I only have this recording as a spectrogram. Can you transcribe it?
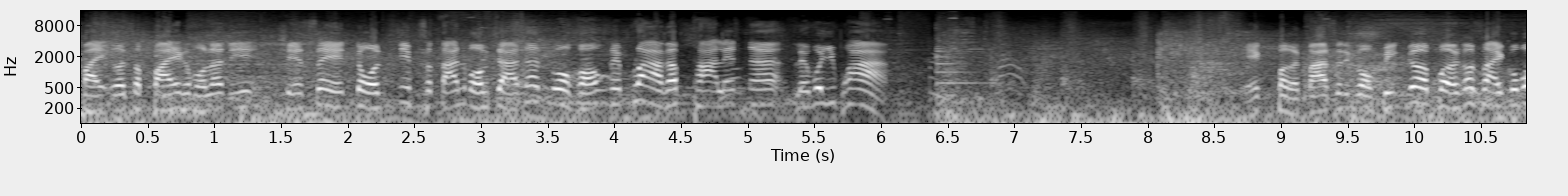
ไปเอิร์ธสไปค์ครับผมแล้วนี้เชเซ่โดนจิ้มสตันครับผมจากด้านตัวของเทมปลาครับทาเลนนะฮะเลเวลยี่ห้า เอ็กเปิดมาสติโกฟิงเกอร์เปิดเข้าใส่โกโบ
